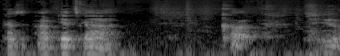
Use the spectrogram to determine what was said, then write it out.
because uh, it's gonna cook too.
